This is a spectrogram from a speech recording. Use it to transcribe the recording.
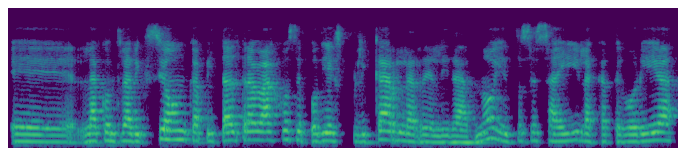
eh, la contradicción capital-trabajo se podía explicar la realidad, ¿no? Y entonces ahí la categoría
